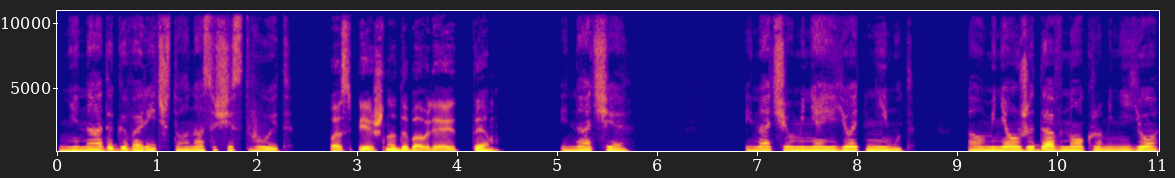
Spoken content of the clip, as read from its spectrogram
Не надо говорить, что она существует. Поспешно добавляет Тем. Иначе... Иначе у меня ее отнимут. А у меня уже давно, кроме нее,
